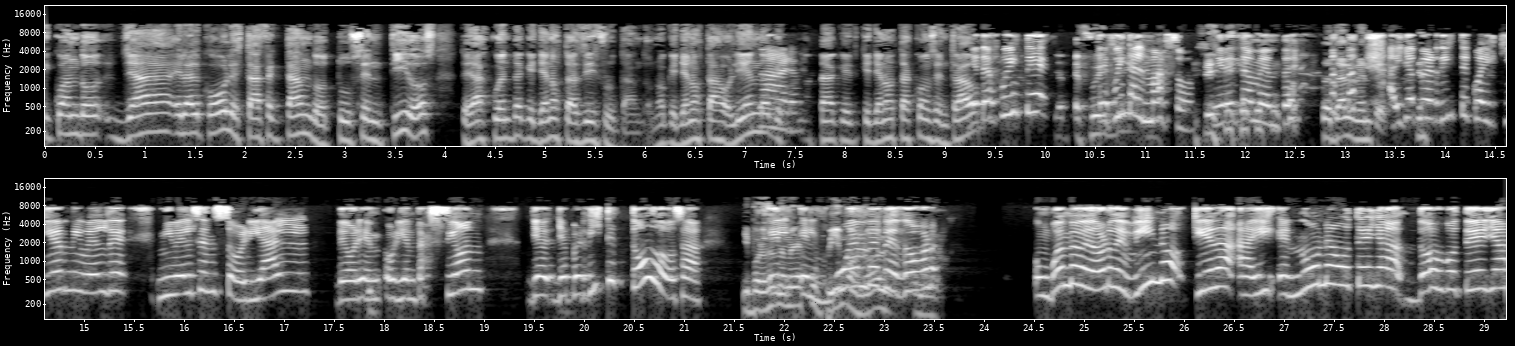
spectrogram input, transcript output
Y cuando ya el alcohol está afectando tus sentidos, te das cuenta que ya no estás disfrutando, ¿no? Que ya no estás oliendo, que, ya no estás concentrado. Que te fuiste, te fuiste, al mazo directamente. Totalmente. Ahí ya perdiste cualquier nivel de nivel sensorial, de orientación, ya, ya perdiste todo, o sea, y por eso el, el buen bebedor un buen bebedor de vino queda ahí en una botella, dos botellas,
